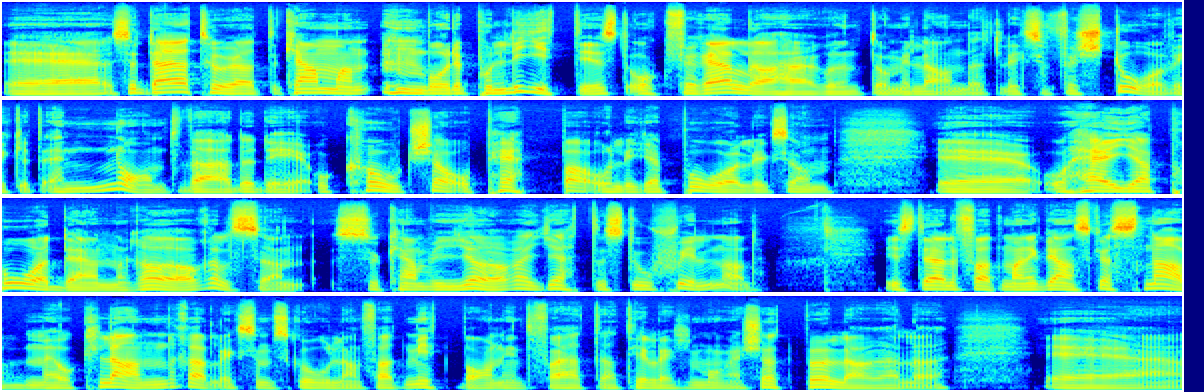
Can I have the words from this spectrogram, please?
Eh, så där tror jag att kan man både politiskt och föräldrar här runt om i landet liksom förstå vilket enormt värde det är och coacha och peppa och ligga på liksom, eh, och heja på den rörelsen så kan vi göra jättestor skillnad. Istället för att man är ganska snabb med att klandra liksom, skolan för att mitt barn inte får äta tillräckligt många köttbullar. Eller, eh,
